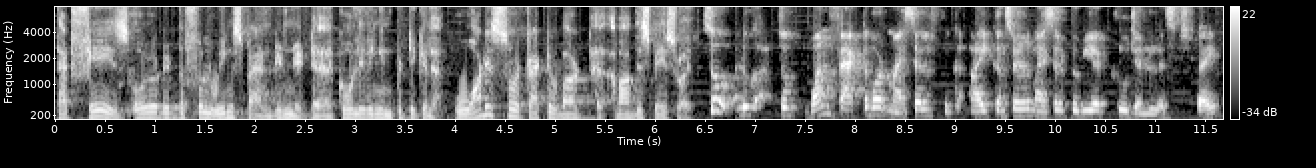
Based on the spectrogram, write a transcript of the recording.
that phase, Oyo did the full wingspan, didn't it? Uh, co-living in particular. What is so attractive about uh, about this space, Rohit? So look, so one fact about myself, look, I consider myself to be a true generalist, right?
